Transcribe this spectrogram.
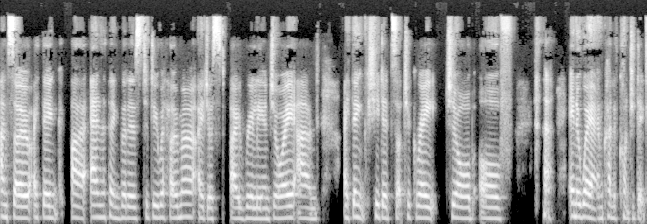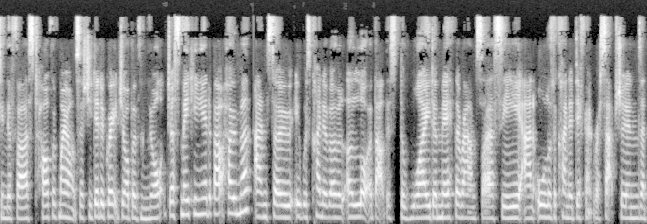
And so I think uh, anything that is to do with Homer, I just I really enjoy, and I think she did such a great job of in a way, I'm kind of contradicting the first half of my answer. She did a great job of not just making it about Homer. And so it was kind of a, a lot about this, the wider myth around Circe and all of the kind of different receptions. And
